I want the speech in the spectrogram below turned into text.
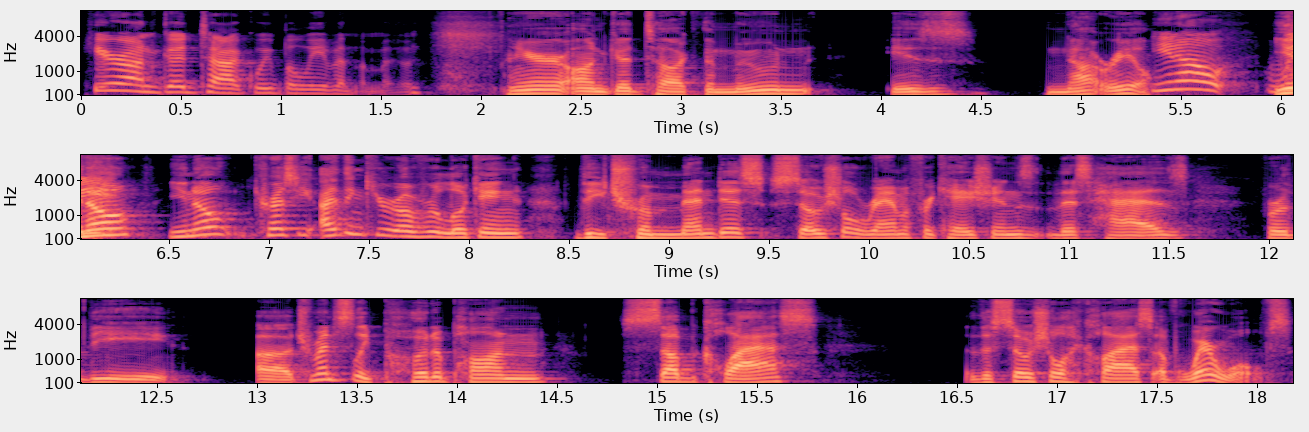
here on Good Talk. We believe in the moon. Here on Good Talk, the moon is not real. You know, You we- know, you know, Cressy, I think you're overlooking the tremendous social ramifications this has for the uh, tremendously put upon subclass, the social class of werewolves.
